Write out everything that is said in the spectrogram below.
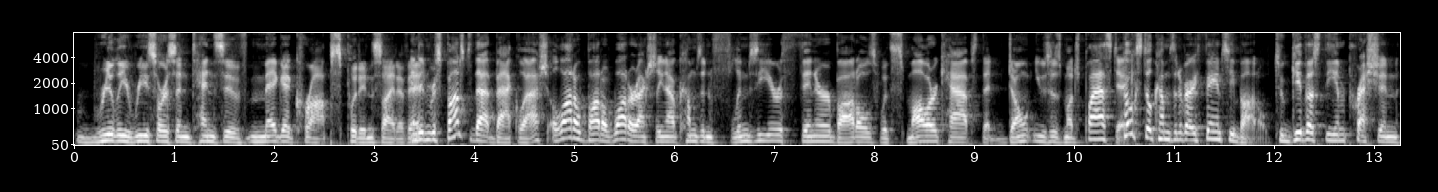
really resource intensive mega crops put inside of it. And in response to that backlash, a lot of bottled water actually now comes in flimsier, thinner bottles with smaller caps that don't use as much plastic. Coke still comes in a very fancy bottle to give us the impression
